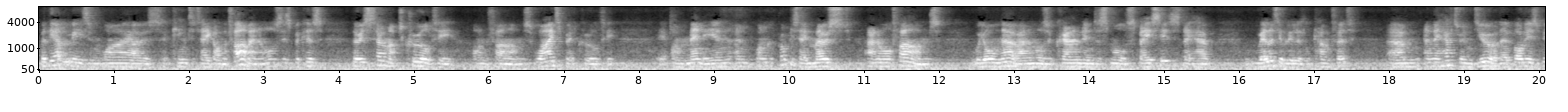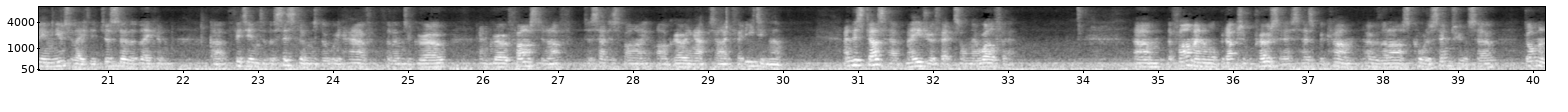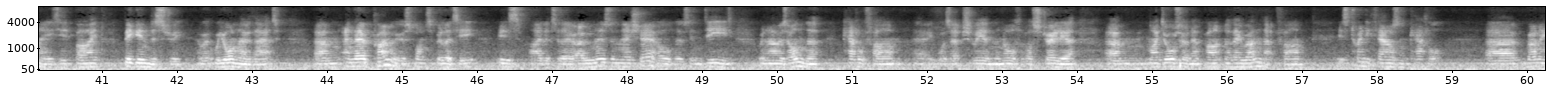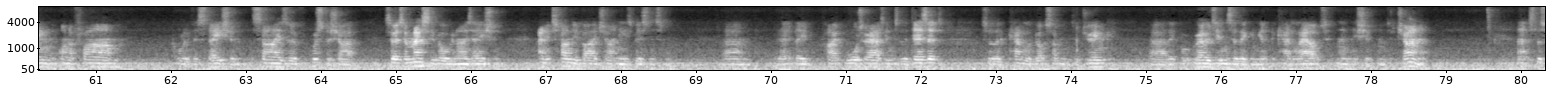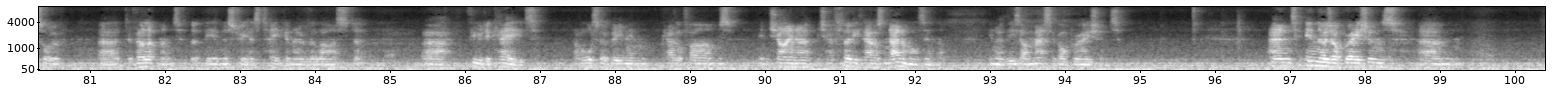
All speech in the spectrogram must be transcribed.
But the other reason why I was keen to take on the farm animals is because there is so much cruelty on farms, widespread cruelty eh, on many, and, and one could probably say most animal farms. We all know animals are crammed into small spaces, they have relatively little comfort, um, and they have to endure their bodies being mutilated just so that they can uh, fit into the systems that we have for them to grow and grow fast enough to satisfy our growing appetite for eating them. And this does have major effects on their welfare. Um, the farm animal production process has become, over the last quarter century or so, dominated by big industry. We all know that. Um, and their primary responsibility is either to their owners and their shareholders. Indeed, when I was on the cattle farm, uh, it was actually in the north of Australia, um, my daughter and her partner, they run that farm. It's 20,000 cattle uh, running on a farm, call it a station, the size of Worcestershire. So it's a massive organisation and it's funded by a Chinese businessman. Um, they, they, pipe water out into the desert so the cattle have got something to drink. Uh, they put roads in so they can get the cattle out and then they ship them to China. That's the sort of uh, development that the industry has taken over the last uh, uh few decades. I've also been in cattle farms in China which have 30,000 animals in them. You know, these are massive operations. And in those operations, um,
